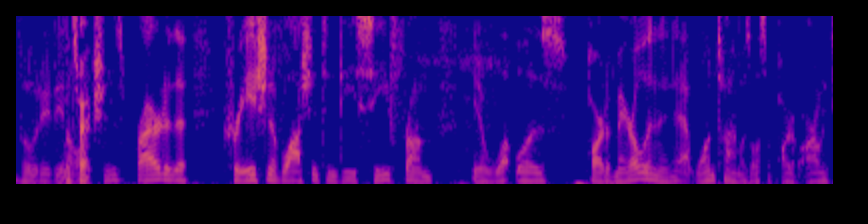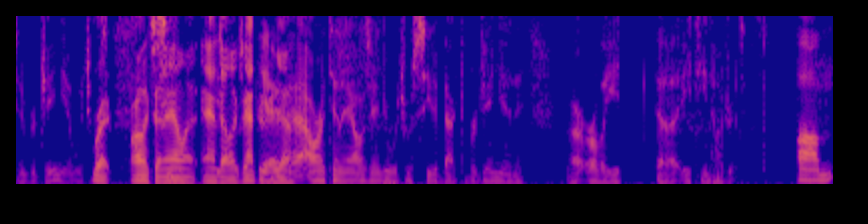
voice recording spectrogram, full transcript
voted in That's right. elections prior to the creation of Washington D.C. from you know what was part of Maryland and at one time was also part of Arlington, Virginia, which was Right, Arlington ceded- and, and yeah, Alexandria. Yeah, Arlington and Alexandria, which was ceded back to Virginia in the uh, early uh, 1800s. Um,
